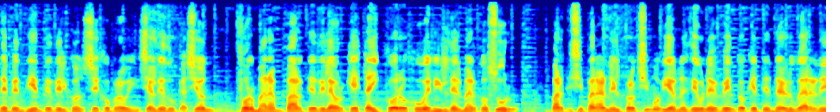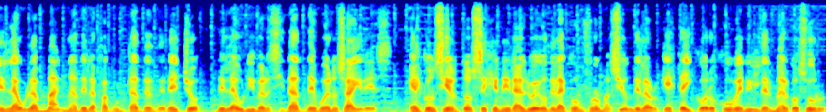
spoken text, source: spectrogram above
dependientes del Consejo Provincial de Educación, formarán parte de la Orquesta y Coro Juvenil del Mercosur. Participarán el próximo viernes de un evento que tendrá lugar en el aula magna de la Facultad de Derecho de la Universidad de Buenos Aires. El concierto se genera luego de la conformación de la Orquesta y Coro Juvenil del Mercosur,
